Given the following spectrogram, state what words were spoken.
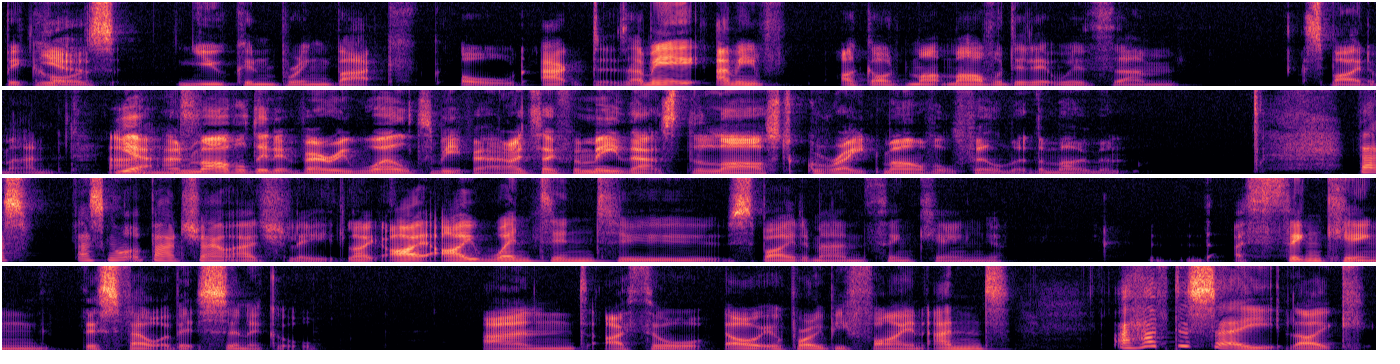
because you can bring back old actors. I mean, I mean, oh god, Mar- Marvel did it with um, Spider-Man. yeah, and Marvel did it very well, to be fair. I'd say for me, that's the last great Marvel film at the moment. that's that's not a bad shout actually. Like I I went into Spider-Man thinking thinking this felt a bit cynical. And I thought, oh, it'll probably be fine. And I have to say, like,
